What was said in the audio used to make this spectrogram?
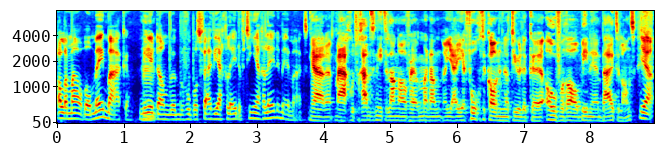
allemaal wel meemaken. Meer Hmm. dan we bijvoorbeeld vijf jaar geleden of tien jaar geleden meemaakten. Ja, maar goed, we gaan het er niet te lang over hebben. Maar dan, ja, je volgt de koning natuurlijk uh, overal binnen- en buitenland. Ja.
